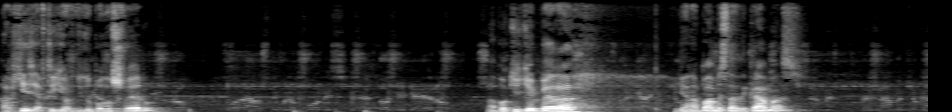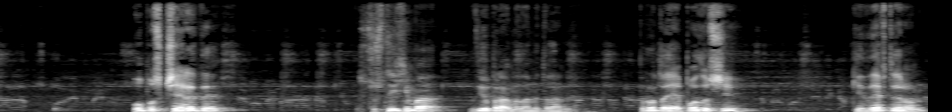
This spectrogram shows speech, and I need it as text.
Αρχίζει αυτή η γιορτή του ποδοσφαίρου. Από εκεί και πέρα, για να πάμε στα δικά μας, όπως ξέρετε, στο στοίχημα δύο πράγματα μετράνε. Πρώτα η απόδοση και δεύτερον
